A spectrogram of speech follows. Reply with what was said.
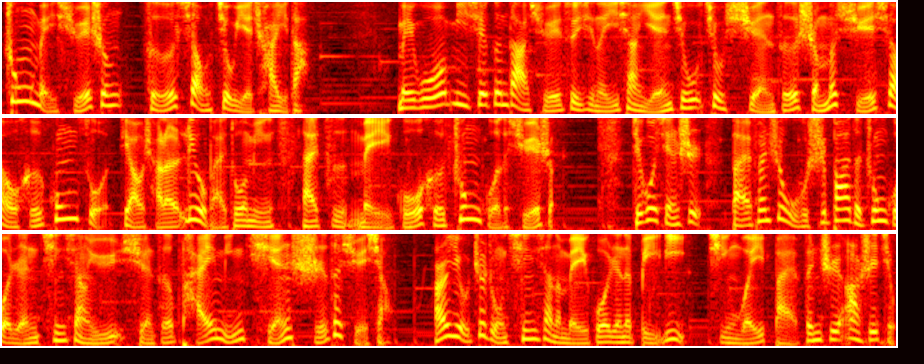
中美学生择校就业差异大。美国密歇根大学最近的一项研究就选择什么学校和工作调查了六百多名来自美国和中国的学生，结果显示，百分之五十八的中国人倾向于选择排名前十的学校，而有这种倾向的美国人的比例仅为百分之二十九。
